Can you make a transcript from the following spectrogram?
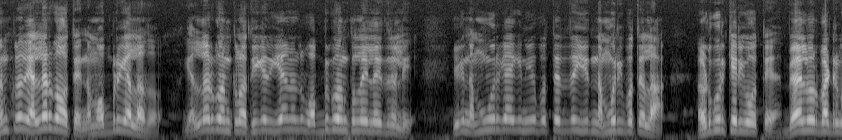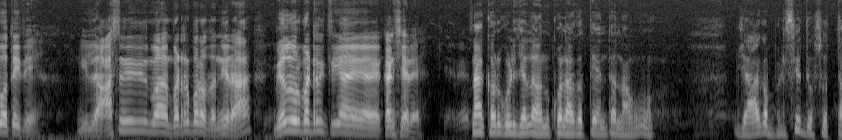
ಅನುಕೂಲ ಎಲ್ಲರಿಗೂ ಆಗುತ್ತೆ, ನಮ್ಮ ಒಬ್ರಿಗೆ ಅಲ್ಲ ಅದು. ಎಲ್ಲರಿಗೂ ಅನುಕೂಲ ಆಗುತ್ತೆ. ಈಗ ಏನಂದ್ರೆ ಒಬ್ರಿಗೂ ಅನುಕೂಲ ಇಲ್ಲ ಇದರಲ್ಲಿ. ಈಗ ನಮ್ಮೂರಿಗಾಗಿ ನೀವು ಬರ್ತಿದ್ರೆ ಇದು ನಮ್ಮೂರಿಗೆ ಬರ್ತಿಲ್ಲ. ಅಡ್ಗೂರು ಕೆರೆಗೆ ಹೋಗುತ್ತೆ, ಬೇಲೂರು ಬಟ್ರಿಗೆ ಹೋಗ್ತೈತೆ ಇಲ್ಲಿ ಹಾಸನ ಬಟ್ರಿಗೆ ಬರೋದ ನೀರ? ಬೇಲೂರು ಬಟ್ರಿಗೆ ಕಣ್ಸ್ಯಾರೆ? ಕರುಗಳಿಗೆಲ್ಲ ಅನುಕೂಲ ಆಗುತ್ತೆ ಅಂತ ನಾವು ಜಾಗ ಬಿಡಿಸಿದ್ದು ಸುತ್ತ.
